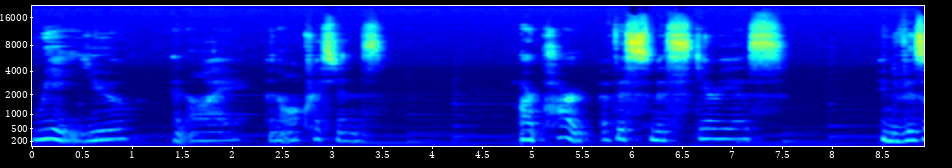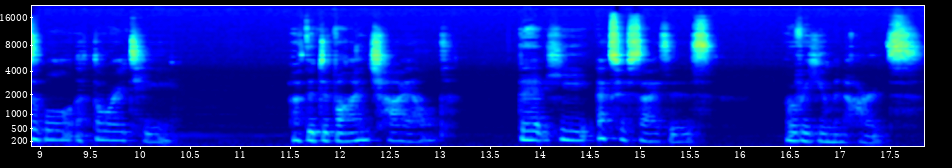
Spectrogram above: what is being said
We, you and I, and all Christians, are part of this mysterious, invisible authority of the divine child that he exercises over human hearts.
